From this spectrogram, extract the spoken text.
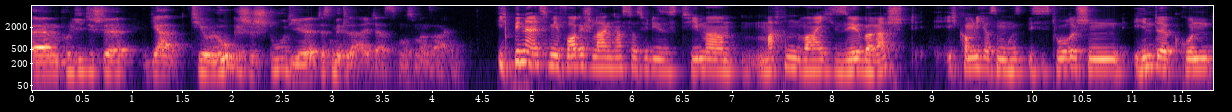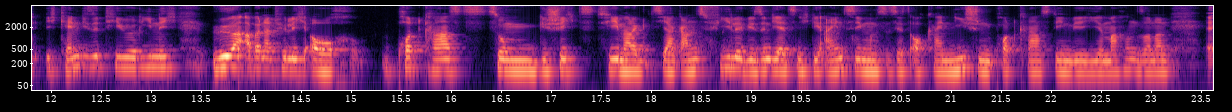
ähm, politische, ja, theologische Studie des Mittelalters, muss man sagen. Ich bin, als du mir vorgeschlagen hast, dass wir dieses Thema machen, war ich sehr überrascht ich komme nicht aus einem historischen Hintergrund, ich kenne diese Theorie nicht, höre aber natürlich auch Podcasts zum Geschichtsthema, da gibt's ja ganz viele, wir sind ja jetzt nicht die einzigen und es ist jetzt auch kein Nischen-Podcast, den wir hier machen, sondern äh,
